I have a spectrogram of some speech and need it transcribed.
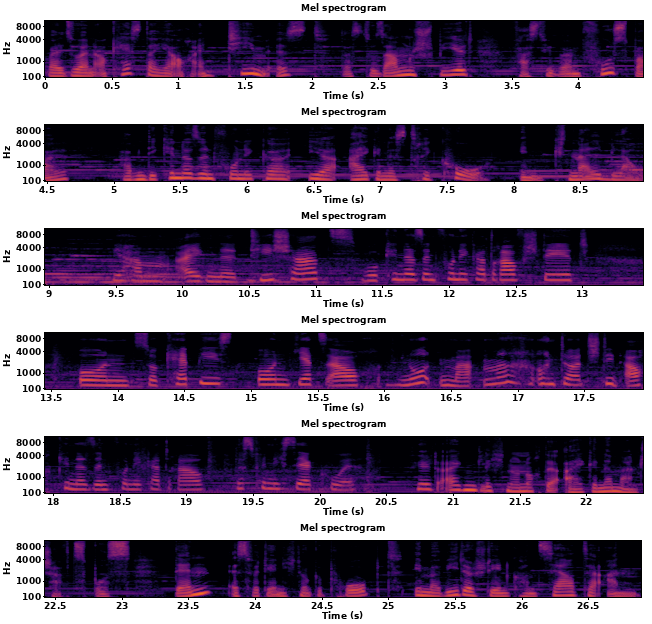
Weil so ein Orchester ja auch ein Team ist, das zusammenspielt, fast wie beim Fußball, haben die Kindersinfoniker ihr eigenes Trikot in knallblau. Wir haben eigene T-Shirts, wo Kindersinfoniker draufsteht und so Cappies und jetzt auch Notenmappen und dort steht auch Kindersinfoniker drauf. Das finde ich sehr cool. Fehlt eigentlich nur noch der eigene Mannschaftsbus. Denn es wird ja nicht nur geprobt, immer wieder stehen Konzerte an.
